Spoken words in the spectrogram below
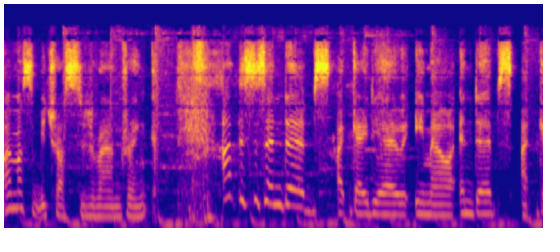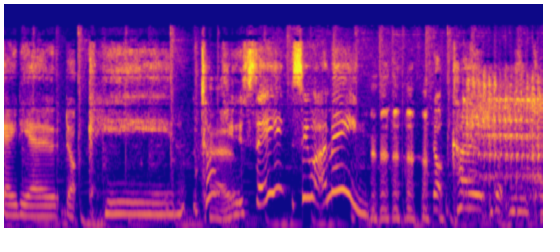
I mustn't be trusted around drink. at this is ndebs at gaydio. Email ndebs at gaydio.key. Told you. See? See what I mean? dot co dot uk.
